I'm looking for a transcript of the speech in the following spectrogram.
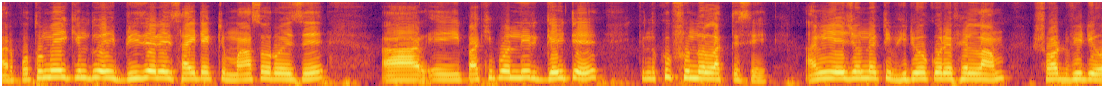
আর প্রথমেই কিন্তু এই ব্রিজের এই সাইডে একটি মাছও রয়েছে। আর এই পাখিপল্লির গেইটে কিন্তু খুব সুন্দর লাগতেছে। আমি এই জন্য একটি ভিডিও করে ফেললাম, শর্ট ভিডিও,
